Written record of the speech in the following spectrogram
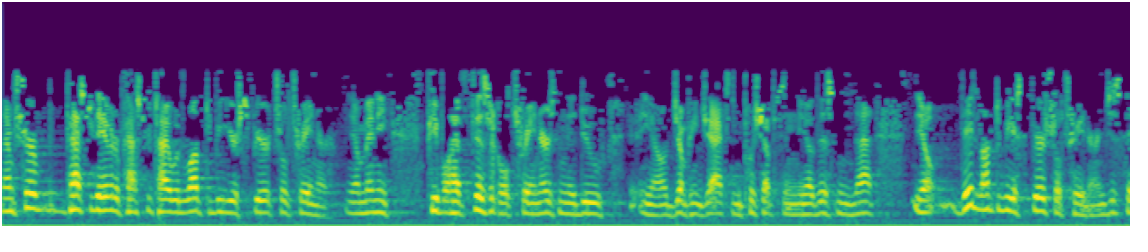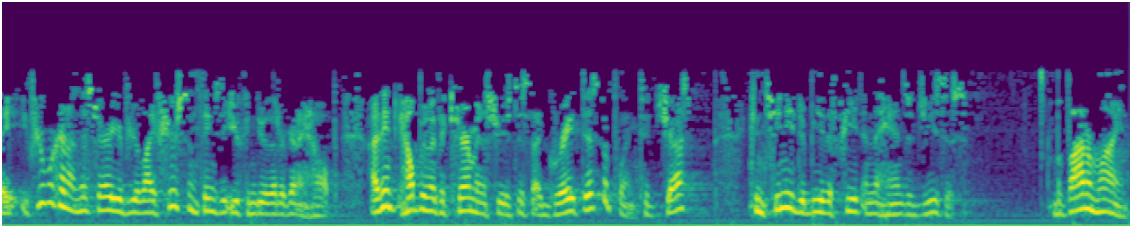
And I'm sure Pastor David or Pastor Ty would love to be your spiritual trainer. You know, many people have physical trainers and they do, you know, jumping jacks and push-ups and you know this and that. You know, they'd love to be a spiritual trainer and just say, if you're working on this area of your life, here's some things that you can do that are going to help. I think helping with the care ministry is just a great discipline to just continue to be the feet and the hands of Jesus. But bottom line,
